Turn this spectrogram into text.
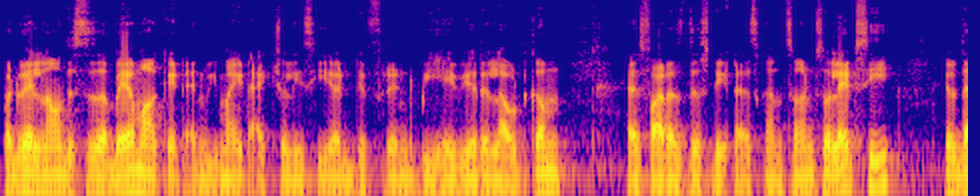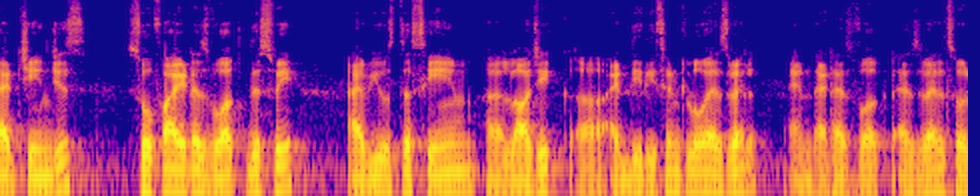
But well, now this is a bear market, and we might actually see a different behavioral outcome as far as this data is concerned. So let's see if that changes. So far, it has worked this way. I've used the same uh, logic uh, at the recent low as well, and that has worked as well. So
